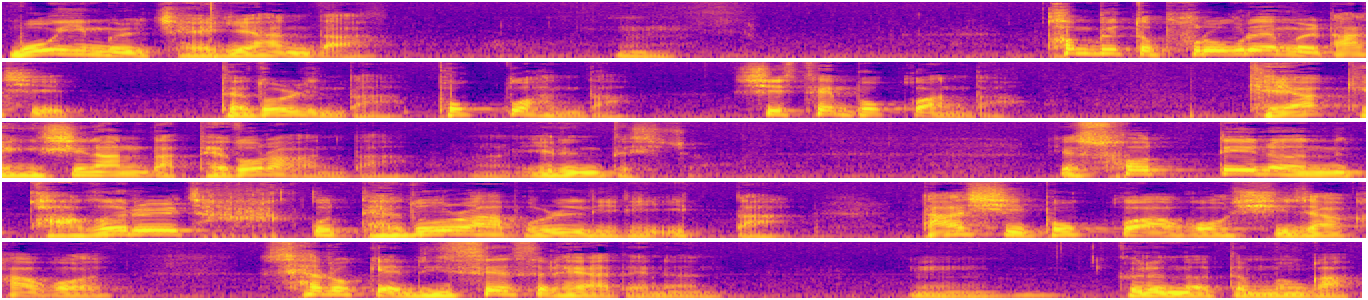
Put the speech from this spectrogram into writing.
모임을 재개한다. 음. 컴퓨터 프로그램을 다시 되돌린다. 복구한다. 시스템 복구한다. 계약 갱신한다, 되돌아간다. 어, 이런 뜻이죠. 소띠는 과거를 자꾸 되돌아볼 일이 있다. 다시 복구하고 시작하고 새롭게 리셋을 해야 되는 음, 그런 어떤 뭔가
